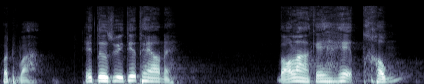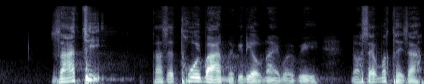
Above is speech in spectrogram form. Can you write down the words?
vất vả. Cái tư duy tiếp theo này. Đó là cái hệ thống giá trị. Ta sẽ thôi bàn về cái điều này bởi vì nó sẽ mất thời gian.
